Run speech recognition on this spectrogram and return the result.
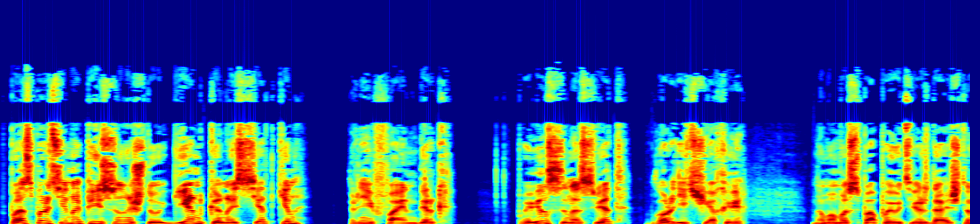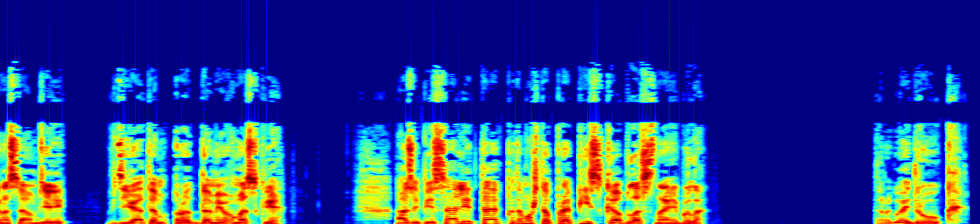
В паспорте написано, что Генка Насеткин, вернее, Файнберг, появился на свет в городе Чехове, но мама с папой утверждают, что на самом деле в девятом роддоме в Москве. А записали так, потому что прописка областная была. Дорогой друг,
